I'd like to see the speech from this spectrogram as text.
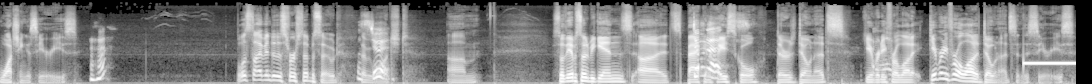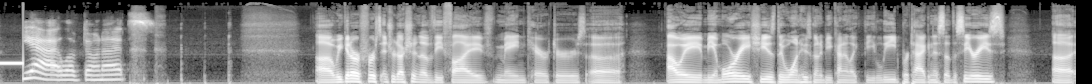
watching a series. Mm-hmm. But let's dive into this first episode let's that we watched. Um, so the episode begins. Uh, it's back donuts. in high school. There's donuts. Get ready for a lot of get ready for a lot of donuts in this series. Yeah, I love donuts. uh, we get our first introduction of the five main characters. Uh, Aoi Miyamori, she is the one who's going to be kind of like the lead protagonist of the series. Uh,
